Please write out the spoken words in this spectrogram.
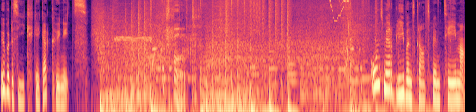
über den Sieg gegen Königs. Sport. Und wir bleiben gerade beim Thema.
